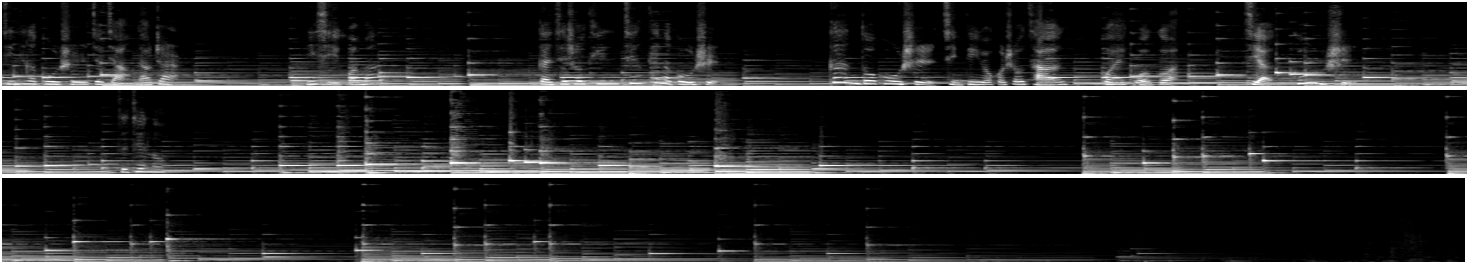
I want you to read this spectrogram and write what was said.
今天的故事就讲到这儿。你喜欢吗？感谢收听今天的故事，更多故事请订阅或收藏。乖果果讲故事，再见喽。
